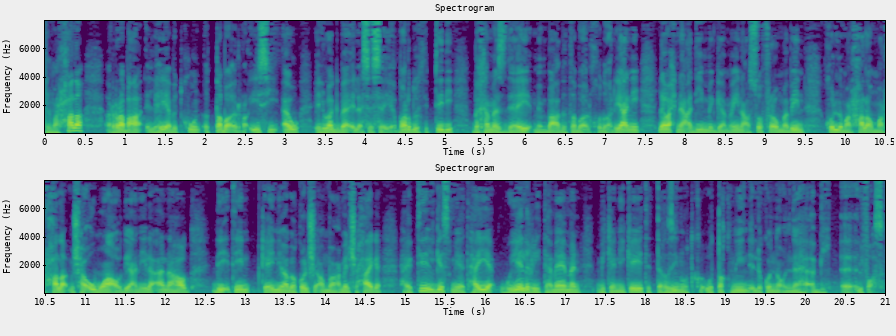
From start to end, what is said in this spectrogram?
المرحلة الرابعة اللي هي بتكون الطبق الرئيسي أو الوجبة الأساسية. برضو تبتدي بخمس دقايق من بعد طبق الخضار. يعني لو إحنا قاعدين متجمعين على السفرة وما بين كل مرحلة ومرحلة مش هقوم وأقعد. يعني لا أنا هقعد دقيقتين كأني ما باكلش أو ما بعملش حاجة. هيبتدي الجسم يتهيأ ويلغي تماما ميكانيكية التخزين والتقنين اللي كنا قلناها قبل الفاصل.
